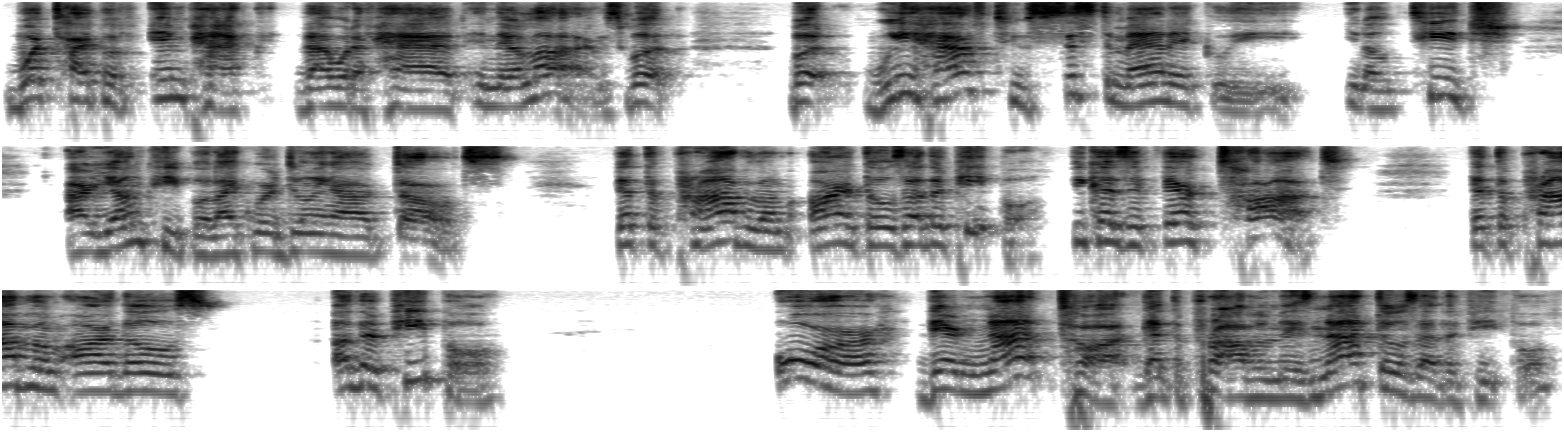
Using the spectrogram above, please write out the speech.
what type of impact that would have had in their lives. But but we have to systematically, you know, teach our young people like we're doing our adults that the problem aren't those other people. Because if they're taught that the problem are those other people, or they're not taught that the problem is not those other people,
